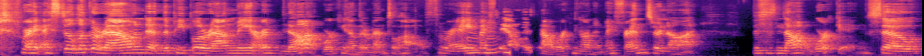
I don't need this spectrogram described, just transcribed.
right? I still look around and the people around me are not working on their mental health, right? Mm-hmm. My family is not working on it. My friends are not. This is not working. So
